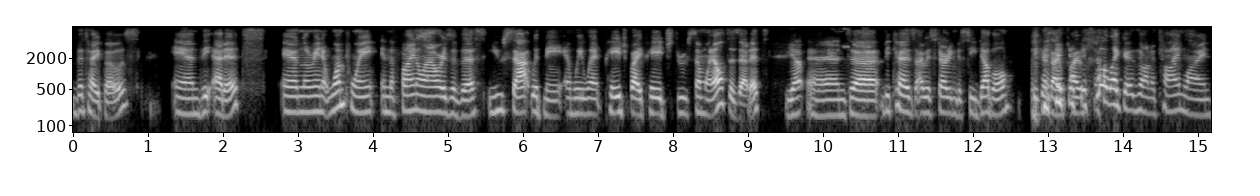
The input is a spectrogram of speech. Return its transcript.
the typos and the edits. And Lorraine, at one point in the final hours of this, you sat with me and we went page by page through someone else's edits. Yep. And uh, because I was starting to see double, because I, I felt like I was on a timeline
